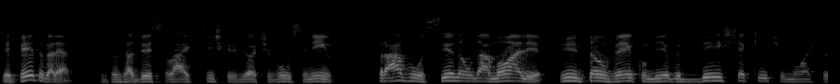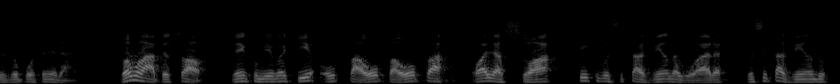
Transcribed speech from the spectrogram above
Perfeito, galera? Então já deu esse like, se inscreveu, ativou o sininho para você não dar mole. Então vem comigo, deixa que eu te mostre as oportunidades. Vamos lá, pessoal. Vem comigo aqui. Opa, opa, opa. Olha só o que, que você está vendo agora. Você está vendo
